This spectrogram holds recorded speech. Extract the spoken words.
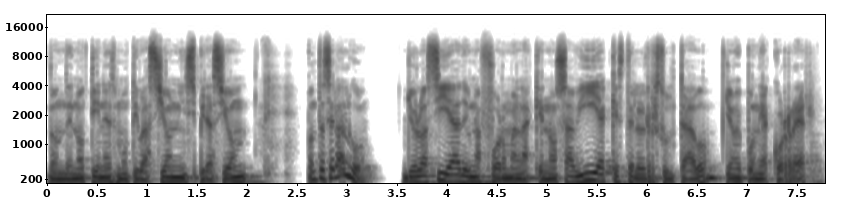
donde no tienes motivación, inspiración, ponte a hacer algo. Yo lo hacía de una forma en la que no sabía que este era el resultado. Yo me ponía a correr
